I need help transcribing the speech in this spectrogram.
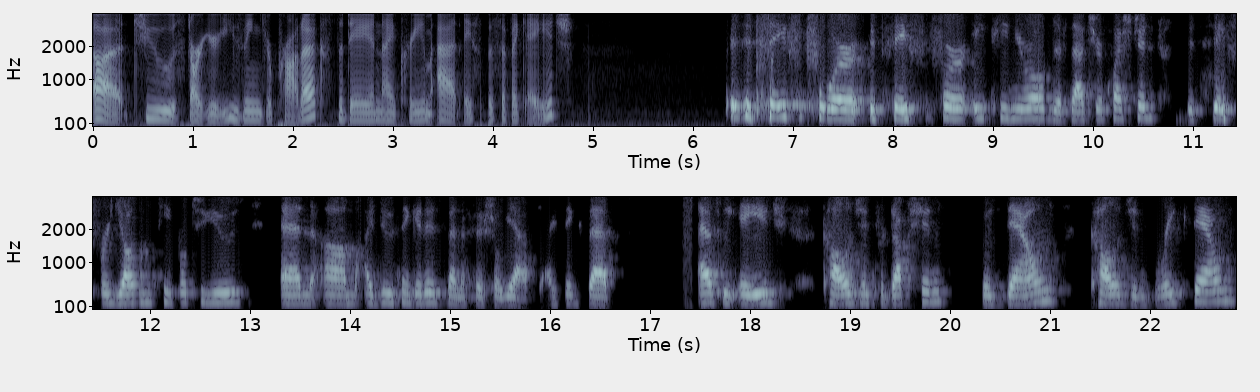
uh, to start your using your products, the day and night cream, at a specific age? It's safe for it's safe for 18 year olds if that's your question. It's safe for young people to use, and um, I do think it is beneficial. Yes, I think that as we age, collagen production goes down, collagen breakdown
